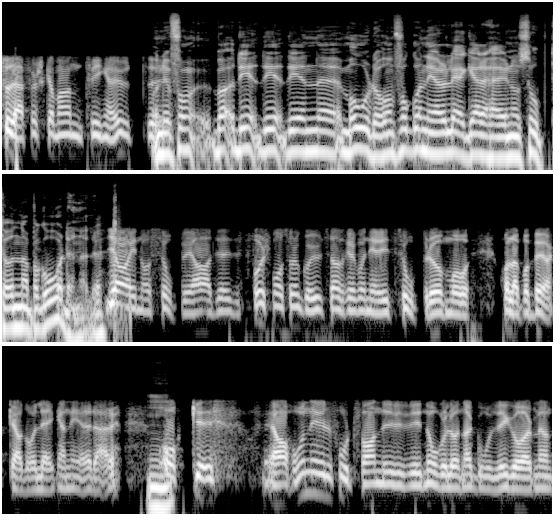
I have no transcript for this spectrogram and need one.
Så därför ska man tvinga ut... Och nu får, ba- din, din, eh, mor då, hon får gå ner och lägga det här i någon soptunna på gården eller? Ja, i någon sop. Ja, det, först måste de gå ut, sen ska de gå ner i ett soprum och hålla på och böka och lägga ner det där. Och eh, ja, hon är ju fortfarande vid någorlunda god vigör, men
